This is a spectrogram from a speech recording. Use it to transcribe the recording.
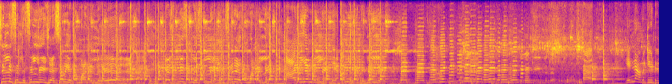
சில்லு சில்லு சில்லு. சிறுகத்தம்மா நெல்லு. சில்லு சில்லு சில்லு. சிறுகத்தம்மா நெல்லு. ஆரிய நெல்லு. நீ அமைக்கிட்டு நெல்லு. என்ன அமைக்கிட்டு?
